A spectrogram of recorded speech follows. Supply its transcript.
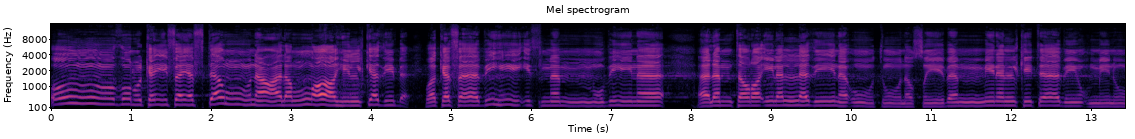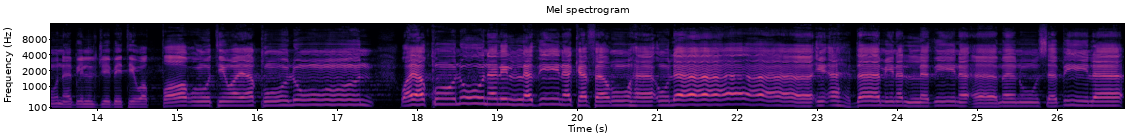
انظر كيف يفترون على الله الكذب وكفى به إثما مبينا. ألم تر إلى الذين أوتوا نصيبا من الكتاب يؤمنون بالجبت والطاغوت ويقولون ويقولون للذين كفروا هؤلاء أهدى من الذين آمنوا سبيلا.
